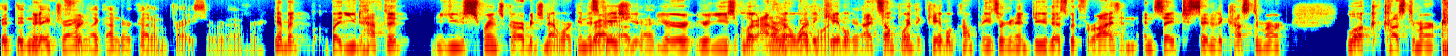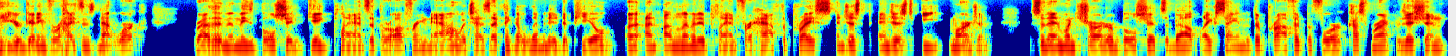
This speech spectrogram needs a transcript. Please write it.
But didn't It- they try for- and like undercut them price or whatever? Yeah, but but you'd have to use Sprint's garbage network. In this Right, case, you, okay. you're you're using. Look, I don't Yeah, know why good the one, cable. yeah. At some point, the cable companies are going to do this with Verizon and say to say to the customer, "Look, customer, you're getting Verizon's network." Rather than these bullshit gig plans that they're offering now, which has, I think, a limited appeal, uh, an unlimited plan for half the price, and just and just eat margin. So then, when Charter bullshits about like saying that they're profit before customer acquisition,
